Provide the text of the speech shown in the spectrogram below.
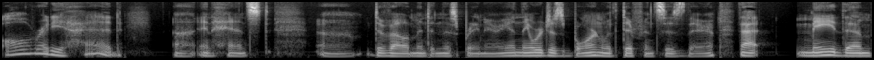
already had uh, enhanced uh, development in this brain area and they were just born with differences there that made them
